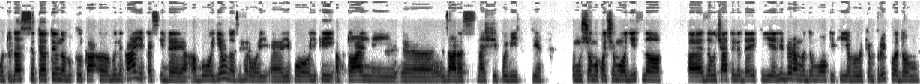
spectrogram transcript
От у нас ситуативно виклика е, виникає якась ідея, або є у нас герой, е, якого який актуальний е, зараз в нашій повістці, тому що ми хочемо дійсно залучати людей, які є лідерами думок, які є великим прикладом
